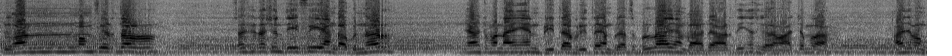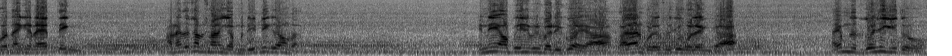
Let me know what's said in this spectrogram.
dengan memfilter stasiun-stasiun TV yang nggak bener yang cuma nanyain berita-berita yang berat sebelah yang nggak ada artinya segala macam lah. Hanya membuat naikin rating. Karena itu sama sekali nggak mendidik tau nggak? Ini opini pribadi gue ya. Kalian boleh setuju boleh enggak tapi menurut gue sih gitu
